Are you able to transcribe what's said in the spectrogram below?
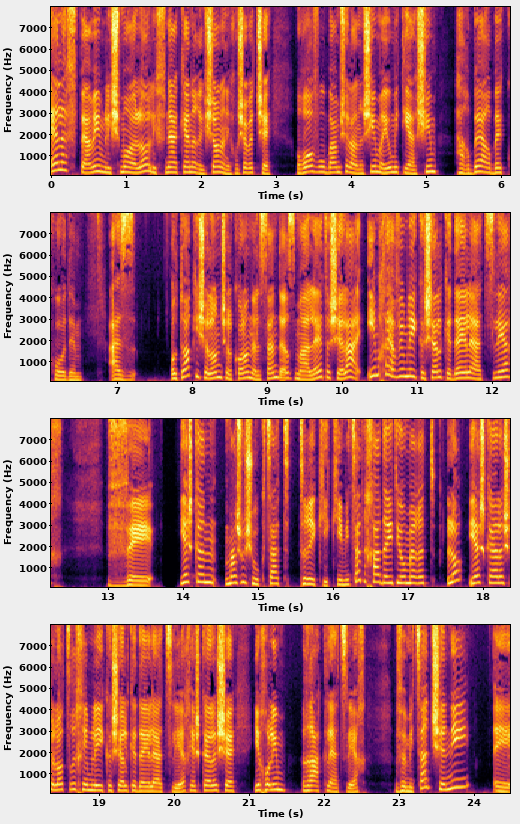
אלף פעמים לשמוע לא לפני הכן הראשון, אני חושבת שרוב רובם של האנשים היו מתייאשים הרבה הרבה קודם. אז אותו הכישלון של קולונל סנדרס מעלה את השאלה האם חייבים להיכשל כדי להצליח, ויש כאן משהו שהוא קצת tricky, כי מצד אחד הייתי אומרת, לא, יש כאלה שלא צריכים להיכשל כדי להצליח, יש כאלה שיכולים רק להצליח, ומצד שני, אה,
